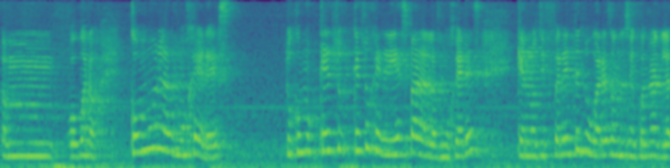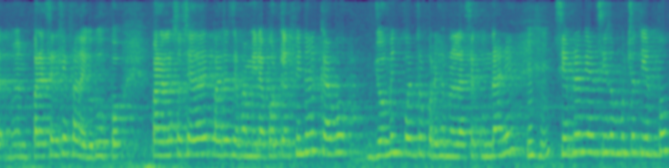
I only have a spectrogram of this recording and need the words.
Um, o bueno, ¿cómo las mujeres, tú cómo, qué, qué sugerirías para las mujeres que en los diferentes lugares donde se encuentran, para ser jefa de grupo, para la sociedad de padres de familia, porque al fin y al cabo yo me encuentro, por ejemplo, en la secundaria, siempre habían sido mucho tiempo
